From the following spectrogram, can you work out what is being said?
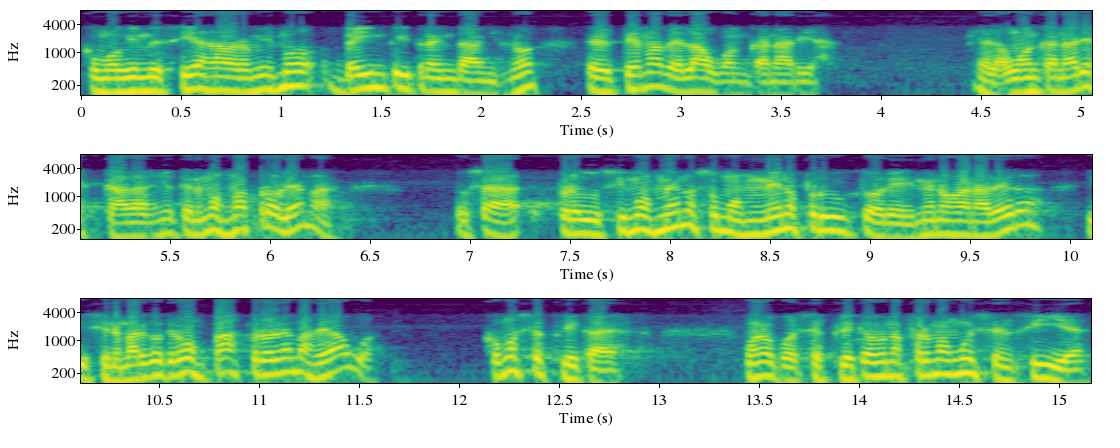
como bien decías, ahora mismo 20 y 30 años, ¿no? El tema del agua en Canarias. El agua en Canarias cada año tenemos más problemas. O sea, producimos menos, somos menos productores y menos ganaderos y sin embargo tenemos más problemas de agua. ¿Cómo se explica esto? Bueno, pues se explica de una forma muy sencilla,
